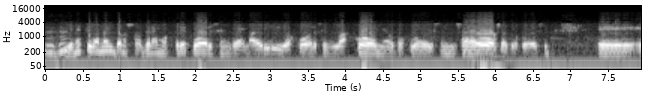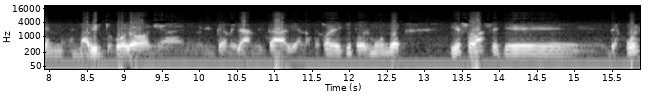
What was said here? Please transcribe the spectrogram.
y en este momento nosotros tenemos tres jugadores en Real Madrid, dos jugadores en Vasconia, otros jugadores en Zaragoza, otros jugadores en, eh, en, la Virtus Bolonia, en el Olimpia Milán de Italia, en los mejores equipos del mundo y eso hace que después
